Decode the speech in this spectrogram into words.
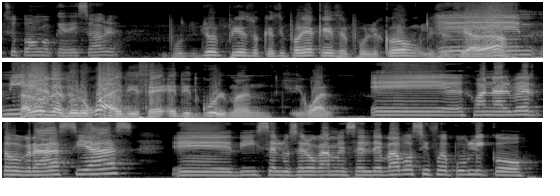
Supongo que de eso habla. Pues yo pienso que sí, por allá que dice el público, licenciada. Eh. Saludos desde Uruguay, dice Edith Gullman, igual. Eh, Juan Alberto, gracias. Eh, dice Lucero Gámez, el de Babo sí fue público.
